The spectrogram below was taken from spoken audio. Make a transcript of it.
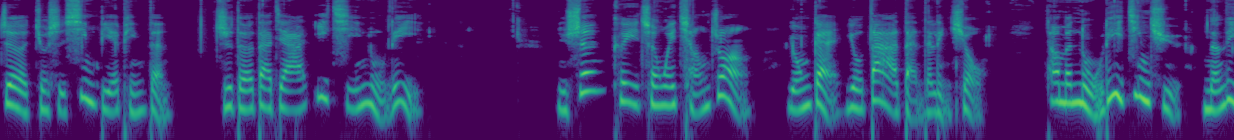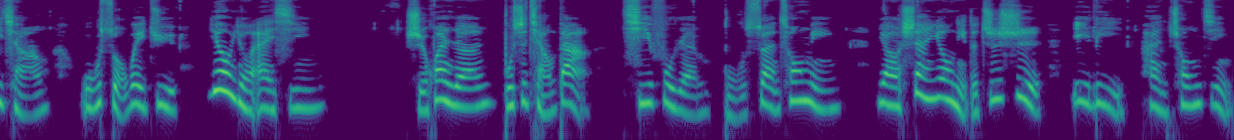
这就是性别平等，值得大家一起努力。女生可以成为强壮、勇敢又大胆的领袖，她们努力进取，能力强，无所畏惧，又有爱心。使唤人不是强大，欺负人不算聪明，要善用你的知识。毅力和冲劲，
